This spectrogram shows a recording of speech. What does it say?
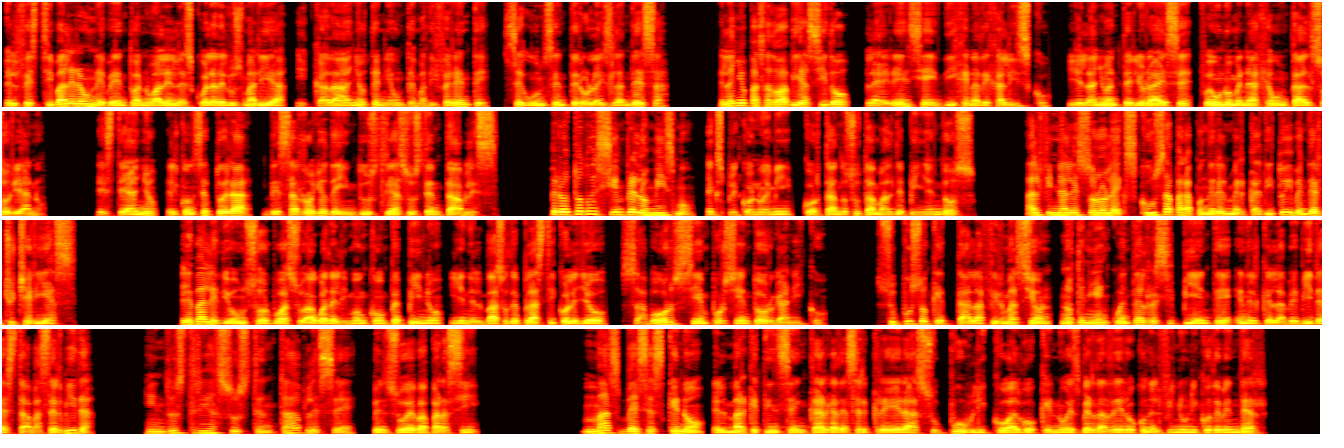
El festival era un evento anual en la escuela de Luz María y cada año tenía un tema diferente, según se enteró la islandesa. El año pasado había sido la herencia indígena de Jalisco y el año anterior a ese fue un homenaje a un tal Soriano. Este año el concepto era desarrollo de industrias sustentables. Pero todo es siempre lo mismo, explicó Noemí, cortando su tamal de piña en dos. Al final es solo la excusa para poner el mercadito y vender chucherías. Eva le dio un sorbo a su agua de limón con pepino y en el vaso de plástico leyó sabor 100% orgánico. Supuso que tal afirmación no tenía en cuenta el recipiente en el que la bebida estaba servida. Industrias sustentables, ¿eh? pensó Eva para sí. Más veces que no, el marketing se encarga de hacer creer a su público algo que no es verdadero con el fin único de vender.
